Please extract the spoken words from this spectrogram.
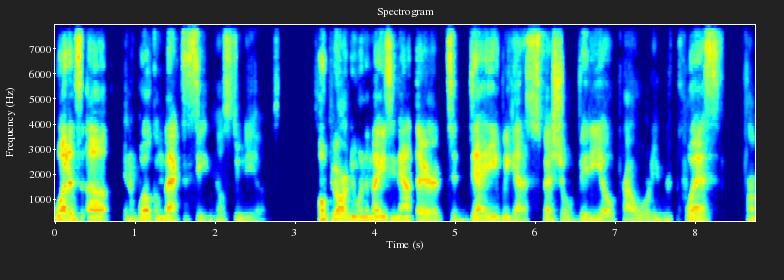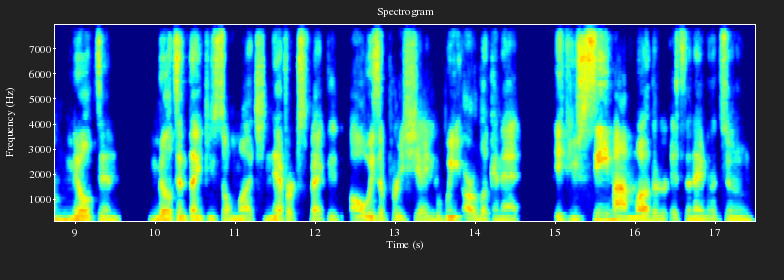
What is up, and welcome back to Seton Hill Studios. Hope you are doing amazing out there. Today, we got a special video priority request from Milton. Milton, thank you so much. Never expected, always appreciated. We are looking at If You See My Mother, it's the name of the tune,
